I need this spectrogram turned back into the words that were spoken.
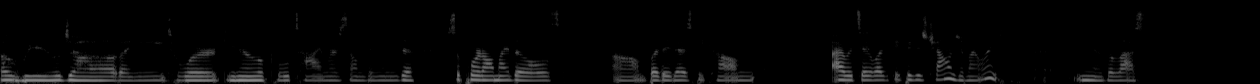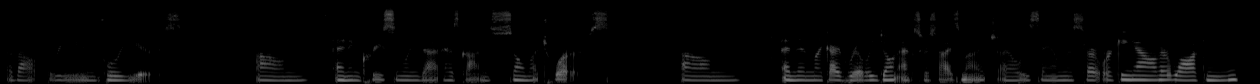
a real job. I need to work, you know, full time or something. I need to support all my bills. Um, but it has become, I would say, like the biggest challenge in my life, uh, you know, the last about three and four years. Um, and increasingly, that has gotten so much worse. Um, and then, like, I really don't exercise much. I always say I'm going to start working out or walking,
